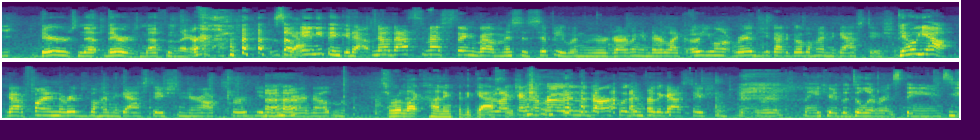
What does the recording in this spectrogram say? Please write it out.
y- there's no there's nothing there so Yeah. anything could happen No, that's the best thing about Mississippi when we were driving, and they're like, "Oh, you want ribs? You got to go behind the gas station. oh yeah You got to find the ribs behind the gas station near Oxford. You know, Uh-huh. drive out and look. so we're like hunting for the gas We're like in the road in the dark looking for the gas station to get the ribs. and you hear the deliverance themes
